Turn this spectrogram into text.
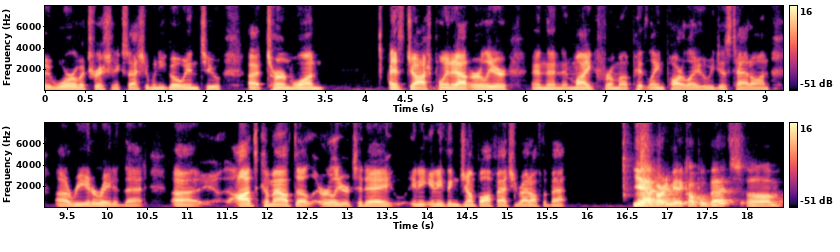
a, war of attrition, especially when you go into turn one as Josh pointed out earlier, and then Mike from a Pit Lane Parley, who we just had on, uh, reiterated that uh, odds come out uh, earlier today. Any anything jump off at you right off the bat? Yeah, I've already made a couple bets. Um,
